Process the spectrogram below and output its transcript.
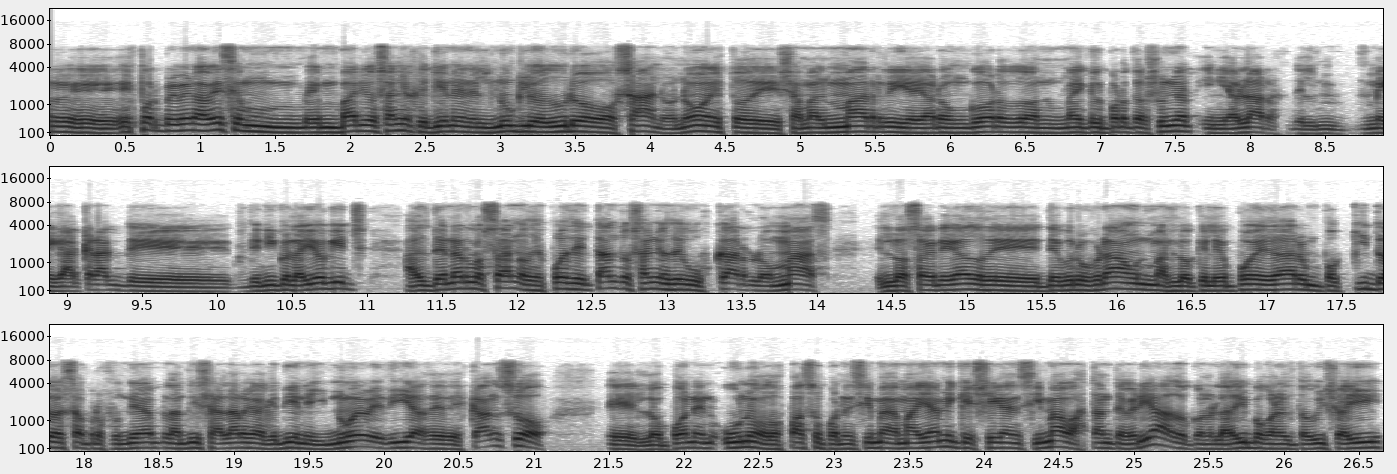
es por primera vez en, varios años que tienen el núcleo duro sano, ¿no? Esto de Jamal Murray, Aaron Gordon, Michael Porter Jr. y ni hablar del mega crack de, Nikola Jokic. Al tenerlos sanos, después de tantos años de buscarlo, más los agregados de, Bruce Brown, más lo que le puede dar un poquito de esa profundidad de plantilla larga que tiene y nueve días de descanso, eh, lo ponen uno o dos pasos por encima de Miami, que llega encima bastante veriado, con el Adipo con el tobillo ahí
